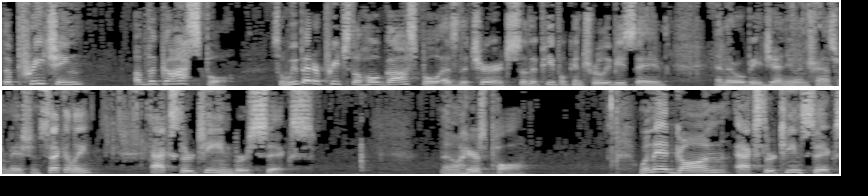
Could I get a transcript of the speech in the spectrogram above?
The preaching of the gospel. So we better preach the whole gospel as the church so that people can truly be saved and there will be genuine transformation. Secondly, Acts 13, verse 6. Now here's Paul. When they had gone, Acts 13 6,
